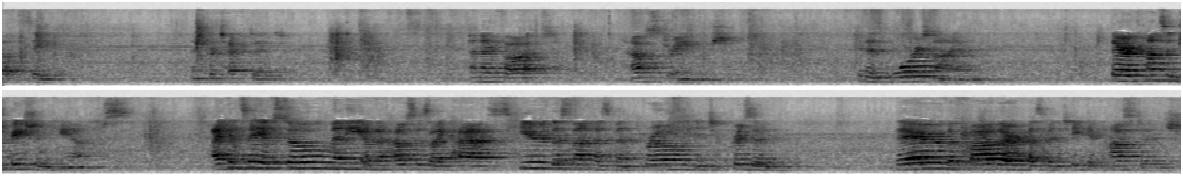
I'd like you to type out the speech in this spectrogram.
Felt safe and protected. And I thought, how strange. It is wartime there are concentration camps. I can say of so many of the houses I pass, here the son has been thrown into prison. There the father has been taken hostage.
